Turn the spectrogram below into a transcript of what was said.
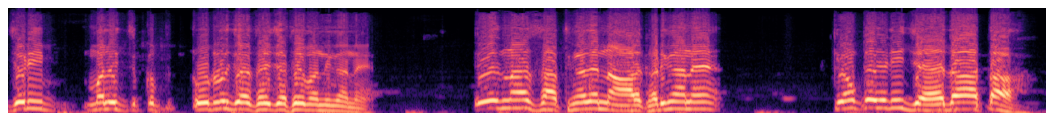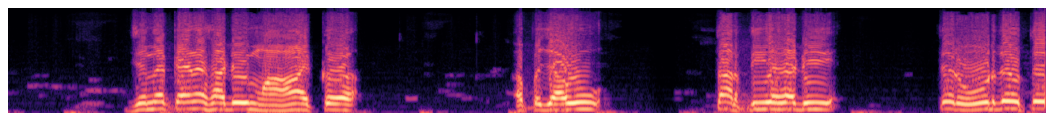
ਜਿਹੜੀ ਮਤਲਬ ਟੋਟਲ ਜਥੇ, ਜਥੇਬੰਦੀਆਂ ਨੇ, ਇਹਨਾਂ ਸਾਥੀਆਂ ਦੇ ਨਾਲ ਖੜੀਆਂ ਨੇ। ਕਿਉਂਕਿ ਜਿਹੜੀ ਜਾਇਦਾਦ ਆ, ਜਿਵੇਂ ਕਹਿੰਦੇ ਸਾਡੀ ਮਾਂ ਇੱਕ ਉਪਜਾਊ ਧਰਤੀ ਹੈ ਸਾਡੀ ਤੇ ਰੋਡ ਦੇ ਉੱਤੇ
